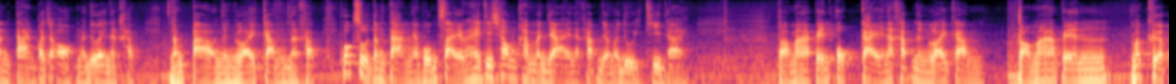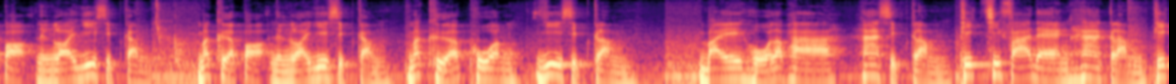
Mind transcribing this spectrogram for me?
ต่างๆ ก็จะออกมาด้วยนะครับ น้ำเปล่า 100 กรัมนะครับ พวกสูตรต่างๆเนี่ยผมใส่ไว้ให้ที่ช่องคำบรรยายนะครับ เดี๋ยวมาดูอีกทีได้ ต่อมาเป็นอกไก่นะครับ 100 กรัม ต่อมาเป็นมะเขือเปราะ 120 กรัม มะเขือเปราะ 120 กรัม มะเขือพวง 20 กรัม ใบโหระพา 50 กรัม พริกชี้ฟ้าแดง 5 กรัม พริก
